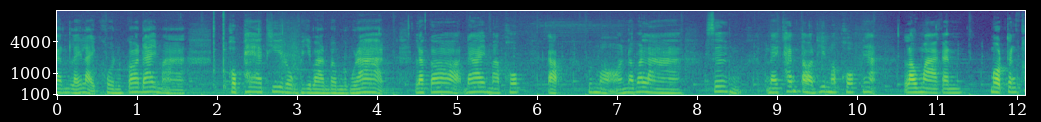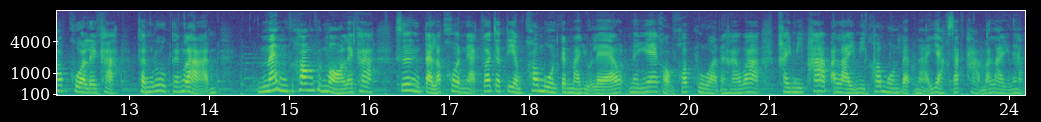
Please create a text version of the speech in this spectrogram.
กันหลาย ๆ คนก็ได้มาพบแพทย์ที่โรงพยาบาลบำรุงราษฎร์แล้วก็ได้มาพบกับคุณหมอนวรา ซึ่งในขั้นตอนที่มาพบเนี่ยเรามากันหมดทั้งครอบครัวเลยค่ะ ทั้งลูกทั้งหลาน แน่นห้องคุณหมอเลยค่ะ ซึ่งแต่ละคนเนี่ยก็จะเตรียมข้อมูลกันมาอยู่แล้ว ในแง่ของครอบครัวนะคะ ว่าใครมีภาพอะไรมีข้อมูลแบบไหนอยากซักถามอะไรเนี่ย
